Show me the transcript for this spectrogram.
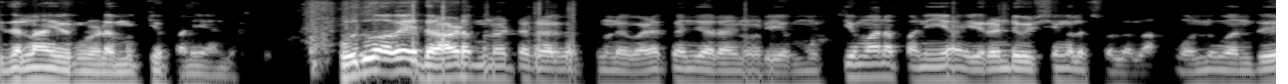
இதெல்லாம் இவர்களோட முக்கிய பணியா இருக்கு. பொதுவாவே திராவிட முன்னேற்ற கழகத்தினுடைய வழக்கறிஞரனுடைய முக்கியமான பணியா இரண்டு விஷயங்களை சொல்லலாம். ஒண்ணு வந்து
